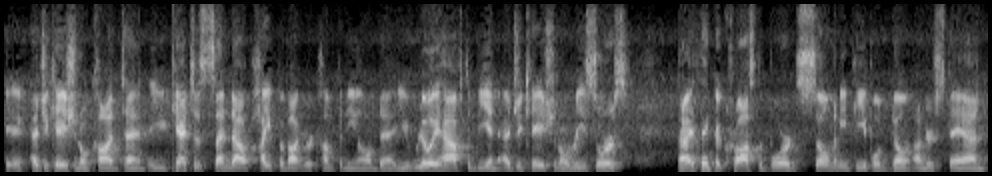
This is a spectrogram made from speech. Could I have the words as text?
educational content. You can't just send out hype about your company all day. You really have to be an educational resource. And I think across the board, so many people don't understand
